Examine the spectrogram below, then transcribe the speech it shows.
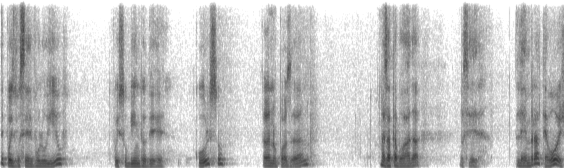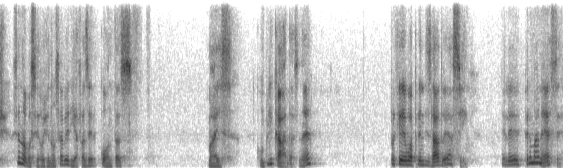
depois você evoluiu, foi subindo de curso, ano após ano, mas a tabuada você lembra até hoje, senão você hoje não saberia fazer contas mais complicadas, né? Porque o aprendizado é assim, ele permanece,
